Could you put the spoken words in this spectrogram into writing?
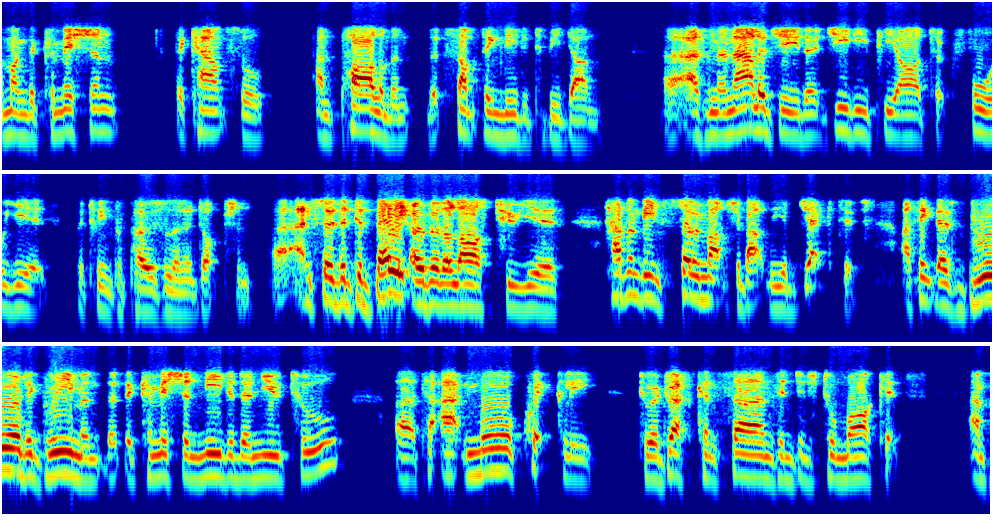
among the Commission, the Council, and Parliament that something needed to be done uh, as an analogy that GDPR took four years between proposal and adoption. Uh, and so the debate over the last two years haven't been so much about the objectives. I think there's broad agreement that the Commission needed a new tool uh, to act more quickly to address concerns in digital markets and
